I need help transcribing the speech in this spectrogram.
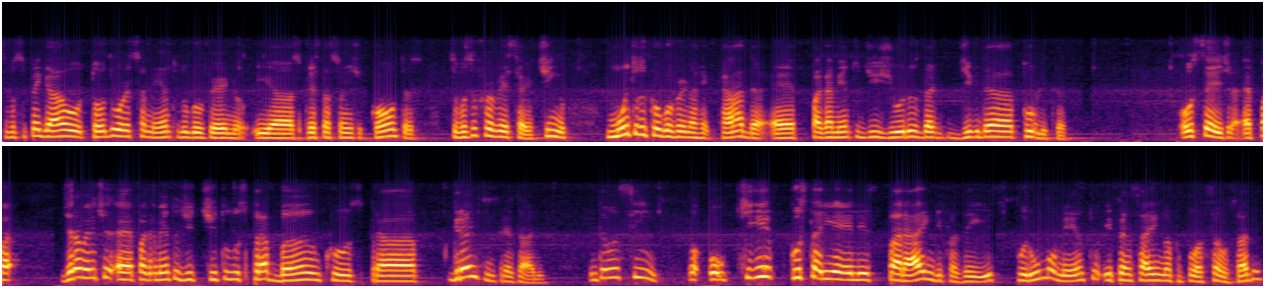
se você pegar o, todo o orçamento do governo e as prestações de contas, se você for ver certinho, muito do que o governo arrecada é pagamento de juros da dívida pública. Ou seja, é geralmente é pagamento de títulos para bancos, para grandes empresários. Então, assim, o, o que custaria eles pararem de fazer isso por um momento e pensarem na população, sabe?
